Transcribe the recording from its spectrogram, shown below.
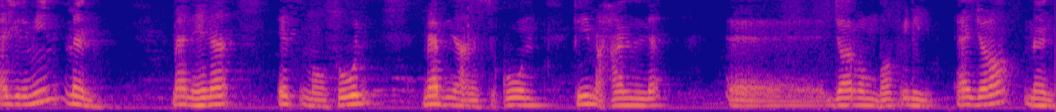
أجر مين؟ من؟ من هنا اسم موصول مبني على السكون في محل جر مضاف إليه. أجرى من؟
